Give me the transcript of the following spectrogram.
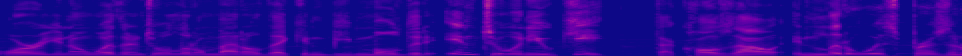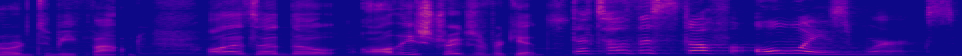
or, you know, wither into a little metal that can be molded into a new key that calls out in little whispers in order to be found. All that said, though, all these tricks are for kids. That's how this stuff always works.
